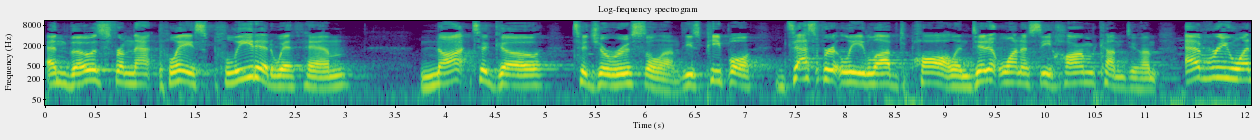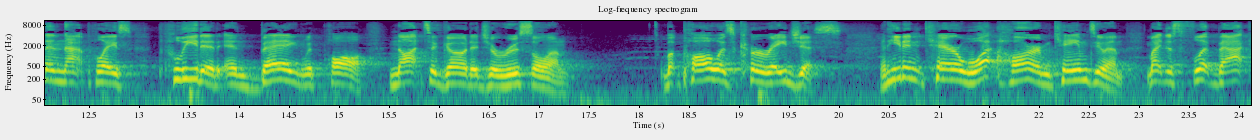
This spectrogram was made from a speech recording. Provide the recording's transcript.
and those from that place pleaded with him not to go to Jerusalem. These people desperately loved Paul and didn't want to see harm come to him. Everyone in that place pleaded and begged with Paul not to go to Jerusalem. But Paul was courageous. And he didn't care what harm came to him. You might just flip back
